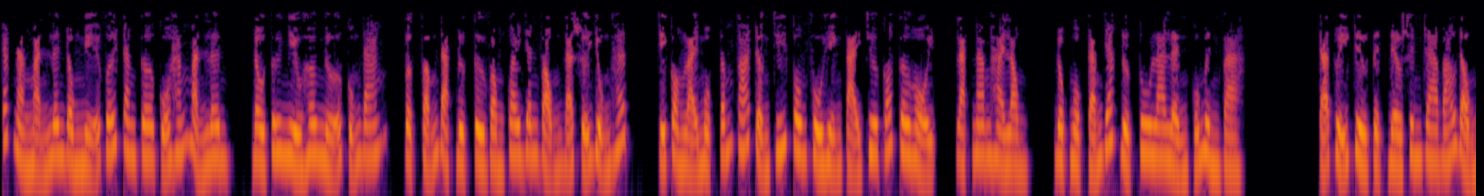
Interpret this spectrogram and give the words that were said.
các nàng mạnh lên đồng nghĩa với căn cơ của hắn mạnh lên, đầu tư nhiều hơn nữa cũng đáng, vật phẩm đạt được từ vòng quay danh vọng đã sử dụng hết, chỉ còn lại một tấm phá trận chí tôn phù hiện tại chưa có cơ hội, Lạc Nam hài lòng, đột ngột cảm giác được tu la lệnh của mình và cả thủy triều tịch đều sinh ra báo động.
